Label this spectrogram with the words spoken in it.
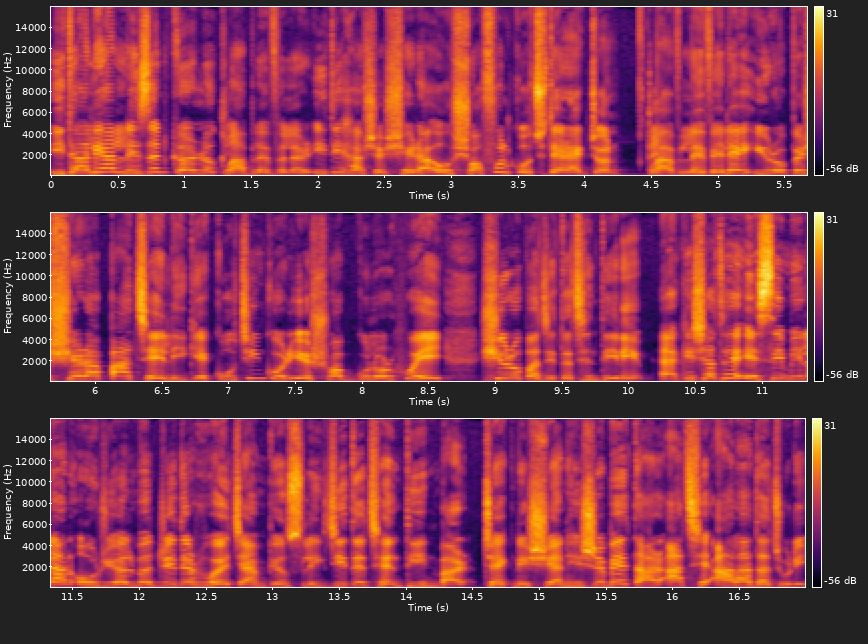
ইতালিয়ান লিজেন্ড কার্লো ক্লাব লেভেলের ইতিহাসের সেরা ও সফল কোচদের একজন। ক্লাব লেভেলে ইউরোপের সেরা পাঁচে লিগে কোচিং করিয়ে সবগুলোর হয়েই শিরোপা জিতেছেন তিনি। একই সাথে এসি মিলান ও রিয়াল মাদ্রিদের হয়ে চ্যাম্পিয়ন্স লিগ জিতেছেন তিনবার। টেকনিশিয়ান হিসেবে তার আছে আলাদা জুড়ি।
